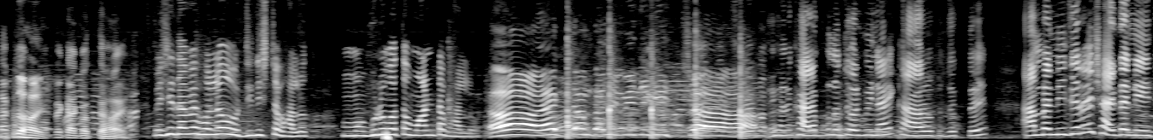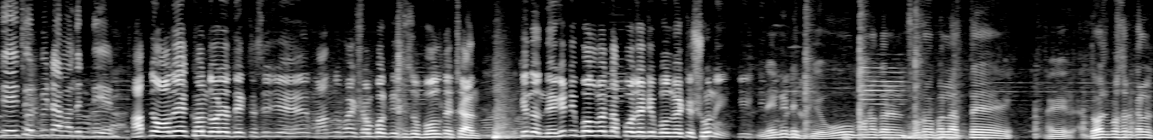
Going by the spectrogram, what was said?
থাকতে হয়। অপেক্ষা করতে হয়। বেশি দামে হলেও জিনিসটা ভালো ম- গুণগত মানটা ভালো। একদম খালি বিদিকে ইচ্ছা। এখানে খারাপ কোনো চর্বি নাই খাওয়ার উপযুক্ত। আমরা নিজেরাই সাইদা নেই যে এই চর্বিটা আমাদের দিয়ে। আপনি অনেকক্ষণ ধরে দেখতেছি যে মান্নু ভাই সম্পর্কে কিছু বলতে চান। কিন্তু নেগেটিভ বলবেন না পজিটিভ বলবেন একটু শুনি। নেগেটিভ কি ও মনে করেন ছোটোবেলাতে দশ বছর কালের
